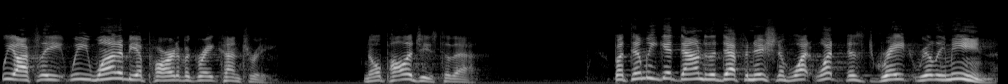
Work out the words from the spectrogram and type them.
We awfully we want to be a part of a great country. No apologies to that. But then we get down to the definition of what, what does great really mean?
